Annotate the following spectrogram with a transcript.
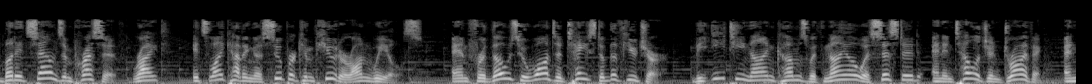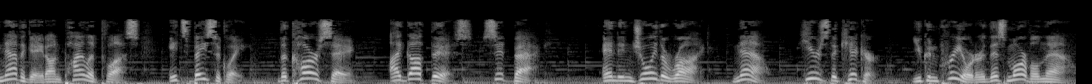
But it sounds impressive, right? It's like having a supercomputer on wheels. And for those who want a taste of the future, the ET9 comes with Nio assisted and intelligent driving and navigate on Pilot Plus. It's basically the car saying, I got this, sit back and enjoy the ride. Now, here's the kicker. You can pre-order this marvel now.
